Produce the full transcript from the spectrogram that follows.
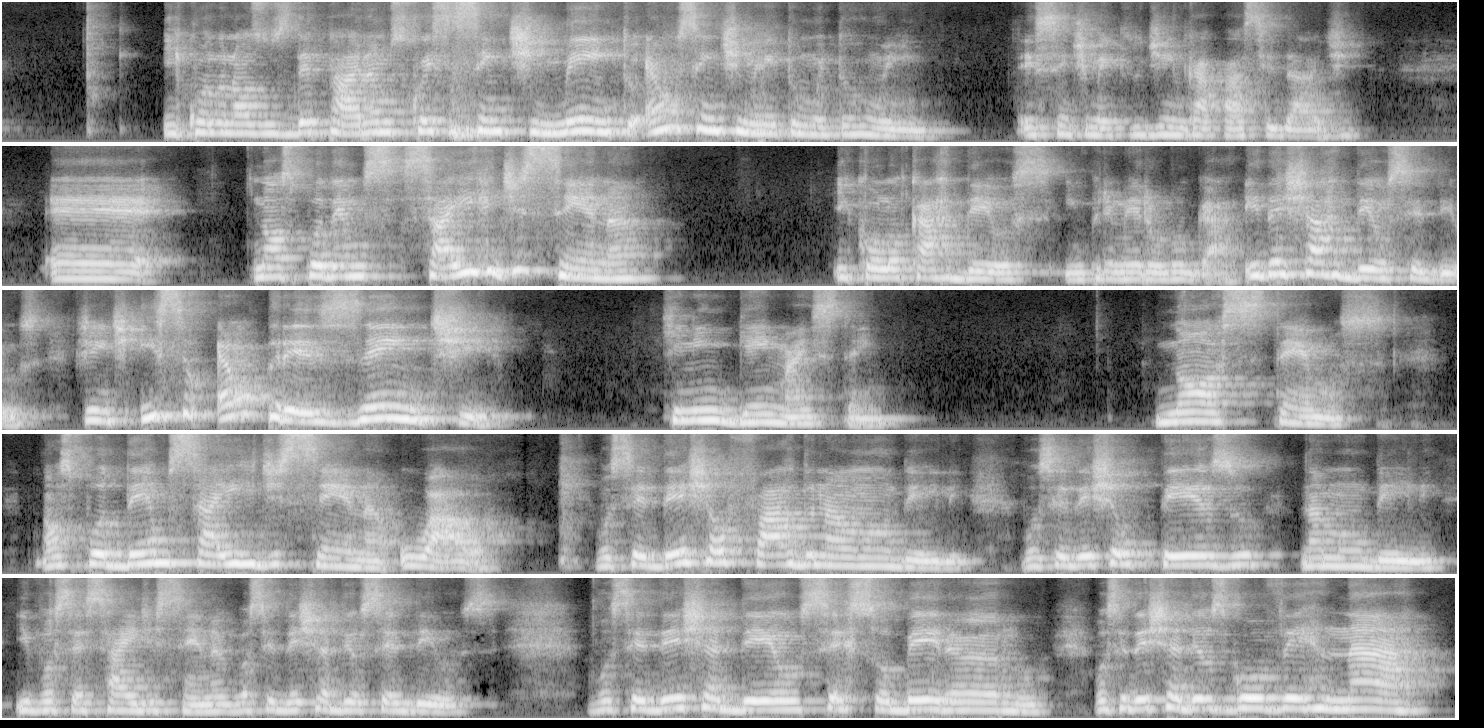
e quando nós nos deparamos com esse sentimento, é um sentimento muito ruim, esse sentimento de incapacidade. É, nós podemos sair de cena e colocar Deus em primeiro lugar e deixar Deus ser Deus. Gente, isso é um presente que ninguém mais tem. Nós temos. Nós podemos sair de cena. Uau! Você deixa o fardo na mão dele, você deixa o peso na mão dele e você sai de cena. Você deixa Deus ser Deus. Você deixa Deus ser soberano. Você deixa Deus governar.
